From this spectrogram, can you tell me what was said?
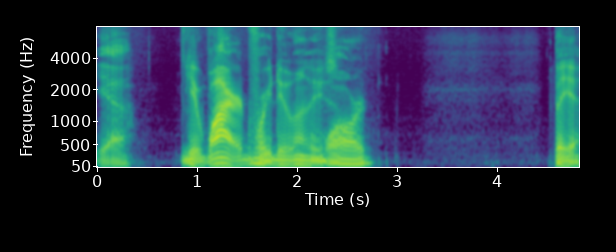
Yeah. Get wired before you do one of these. Ward. But yeah,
